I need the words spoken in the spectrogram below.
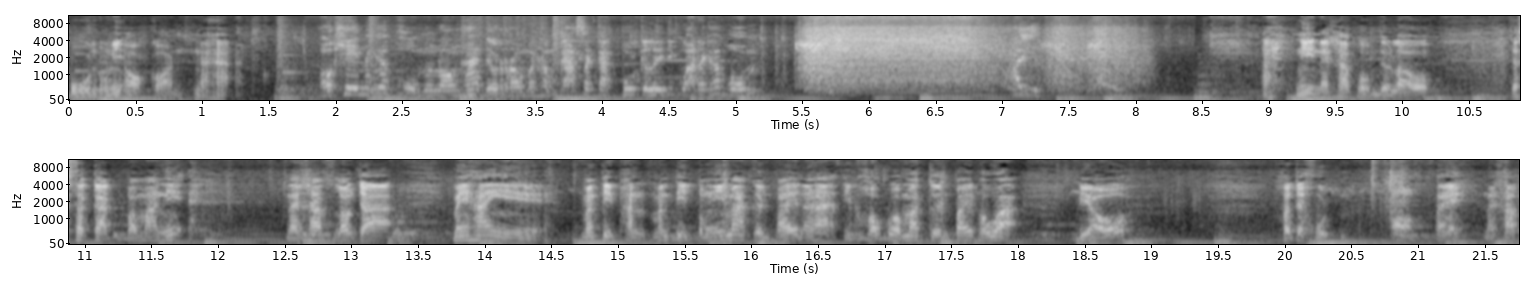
ปูนตรงนี้ออกก่อนนะฮะ โอเคนะครับผมน้องๆฮะ เดี๋ยวเรามาทำการสกัดปูนกันเลยดีกว่านะครับผมไปอะนี่นะครับผมเดี๋ยวเราจะสกัดประมาณนี้ นะครับ เราจะไม่ให้มันติดพันมันติดตรงนี้มากเกินไปนะฮะติดขอบรั้วมากเกินไป เพราะว่าเดี๋ยวเขาจะขุดออกไปนะครับ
